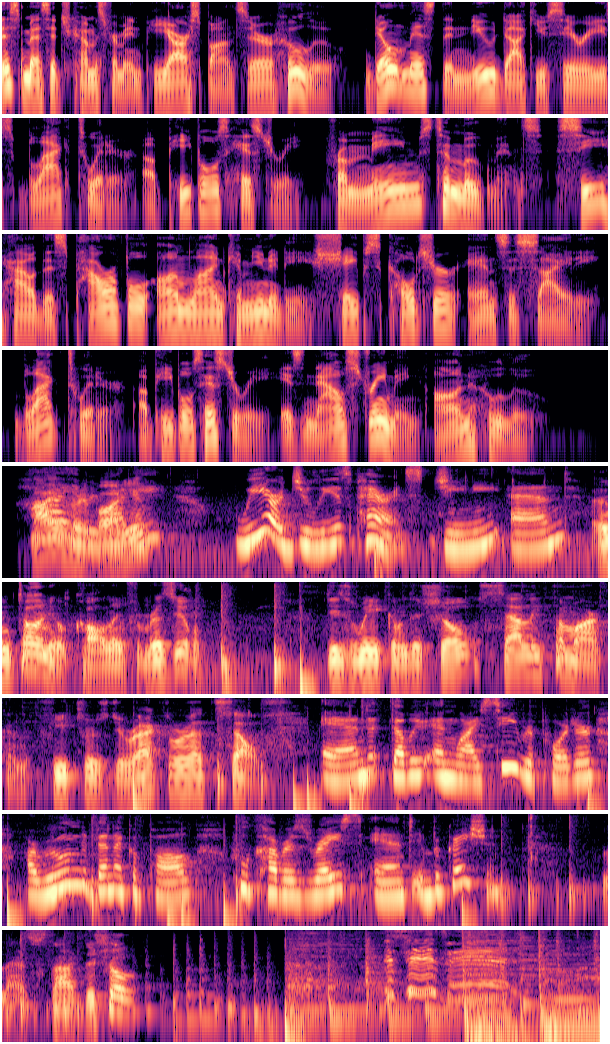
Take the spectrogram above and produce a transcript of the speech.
This message comes from NPR sponsor Hulu. Don't miss the new docuseries Black Twitter, A People's History. From memes to movements, see how this powerful online community shapes culture and society. Black Twitter, A People's History is now streaming on Hulu. Hi, everybody. We are Julia's parents, Jeannie and Antonio calling from Brazil. This week on the show, Sally Tamarkin, features director at Self. And WNYC reporter Arun Venugopal, who covers race and immigration. Let's start the show. This is it.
